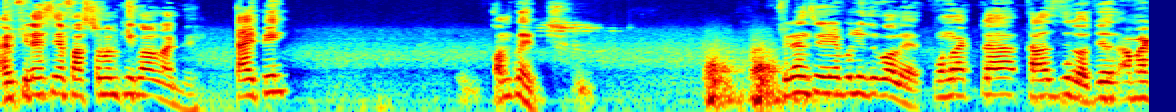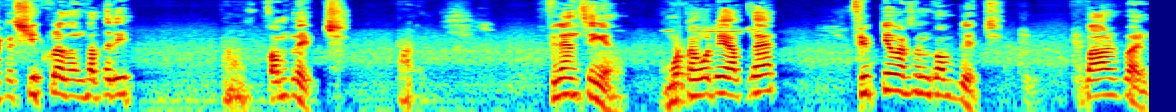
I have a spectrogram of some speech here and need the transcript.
আমি ফিনান্সিং ফার্স্ট অফ অল কি করা লাগবে? টাইপিং কমপ্লিট ফিনান্সিং এরপর যদি বলে, কোনো একটা কাজ দিল যে আমার একটা শিট করে দেন তাড়াতাড়ি কমপ্লিট ফিনান্সিং এ মোটামুটি আপনার ফিফটি পার্সেন্ট কমপ্লিট পাওয়ার পয়েন্ট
